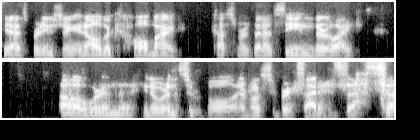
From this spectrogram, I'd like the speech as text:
yeah, it's pretty interesting. And all the all my customers that I've seen, they're like, "Oh, we're in the you know we're in the Super Bowl," and everyone's super excited and stuff. So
